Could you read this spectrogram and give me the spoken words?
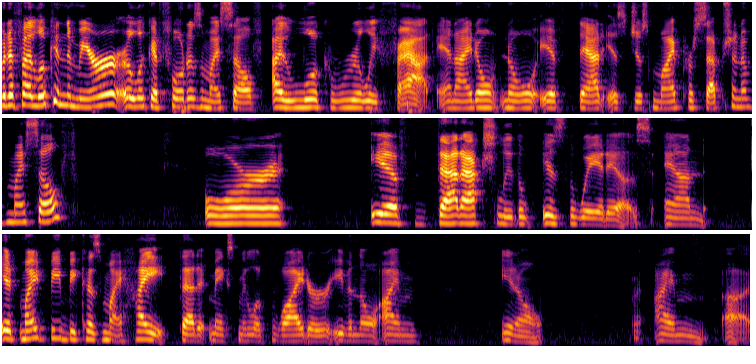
But if I look in the mirror or look at photos of myself, I look really fat. And I don't know if that is just my perception of myself or if that actually the, is the way it is. And it might be because my height that it makes me look wider, even though I'm, you know, I'm, uh,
